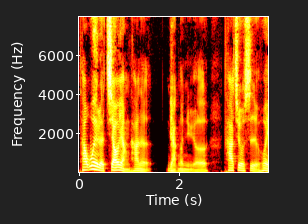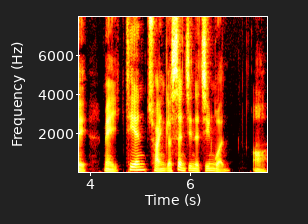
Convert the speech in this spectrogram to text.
他为了教养他的两个女儿，他就是会。每天传一个圣经的经文哦，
